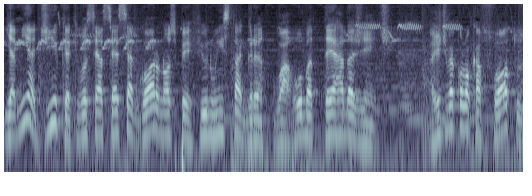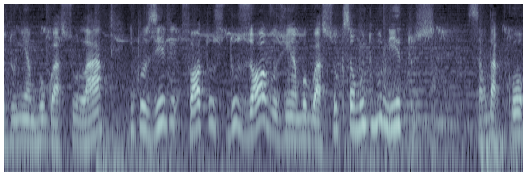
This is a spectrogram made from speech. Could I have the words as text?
E a minha dica é que você acesse agora o nosso perfil no Instagram, o arroba Terra da Gente. A gente vai colocar fotos do Inhambu Guaçu lá, inclusive fotos dos ovos de Inhambu Guaçu que são muito bonitos. São da cor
